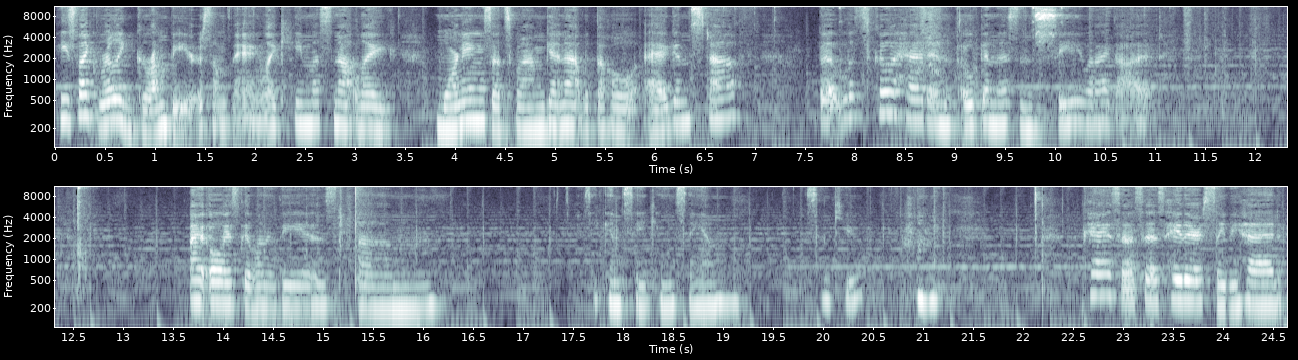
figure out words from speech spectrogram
He's like really grumpy or something. Like he must not like mornings. That's what I'm getting at with the whole egg and stuff. But let's go ahead and open this and see what I got. I always get one of these. Um, as you can see, can you see them? So cute. Okay, so it says, hey there, sleepyhead.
